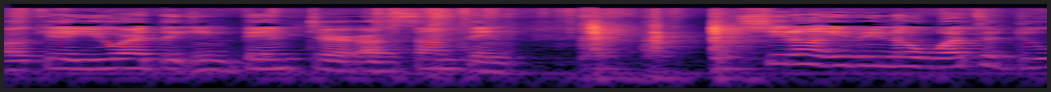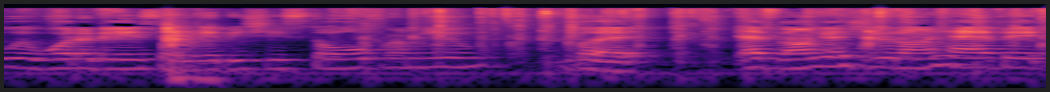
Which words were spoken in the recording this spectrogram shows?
Okay, you are the inventor of something she don't even know what to do with what it is that maybe she stole from you. But as long as you don't have it,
